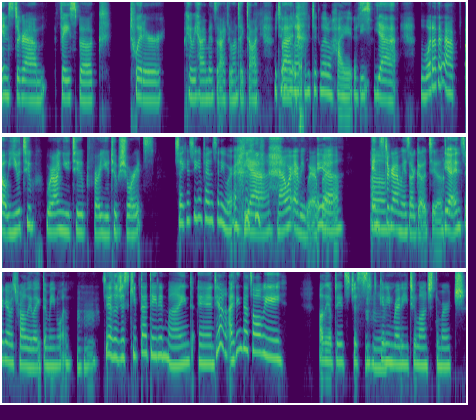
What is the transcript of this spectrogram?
Instagram, Facebook, Twitter. Okay, we haven't been so active on TikTok. we took but- a little we took a little hiatus. Yeah. What other app? Oh, YouTube. We're on YouTube for YouTube Shorts. So I guess you can find us anywhere. Yeah. now we're everywhere. But Um, Instagram is our go-to. yeah, Instagram is probably like the main one. Mhm. So yeah, so just keep that date in mind. And yeah, I think that's all we all the updates, just Mhm. getting ready to launch the merch.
